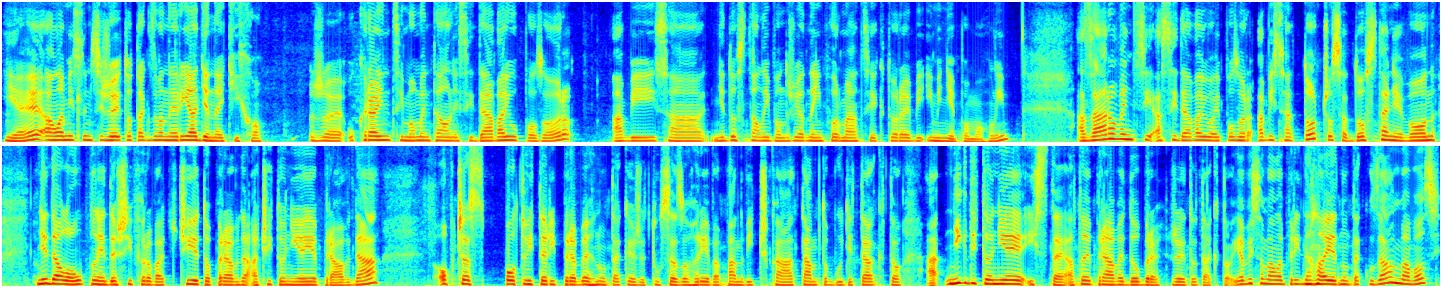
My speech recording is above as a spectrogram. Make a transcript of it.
Je, ale myslím si, že je to tzv. riadené ticho. Že Ukrajinci momentálne si dávajú pozor aby sa nedostali von žiadne informácie, ktoré by im nepomohli. A zároveň si asi dávajú aj pozor, aby sa to, čo sa dostane von, nedalo úplne dešifrovať, či je to pravda a či to nie je pravda. Občas po Twitteri prebehnú také, že tu sa zohrieva panvička, tam to bude takto. A nikdy to nie je isté a to je práve dobre, že je to takto. Ja by som ale pridala jednu takú zaujímavosť.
